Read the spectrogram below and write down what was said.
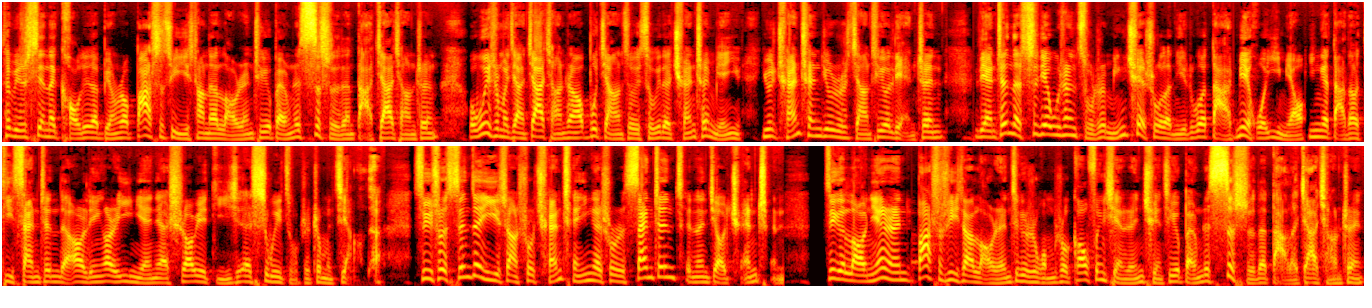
特别是现在考虑到，比方说八十岁以上的老人，只有百分之四十的人打加强针。我为什么讲加强针而不讲所所谓的全？程免疫，因为全程就是讲只有两针，两针的世界卫生组织明确说了，你如果打灭活疫苗，应该打到第三针的。二零二一年呢，十二月底，现在世卫组织这么讲的。所以说，深圳意义上说，全程应该说是三针才能叫全程。这个老年人八十岁以上老人，这个是我们说高风险人群，只有百分之四十的打了加强针。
